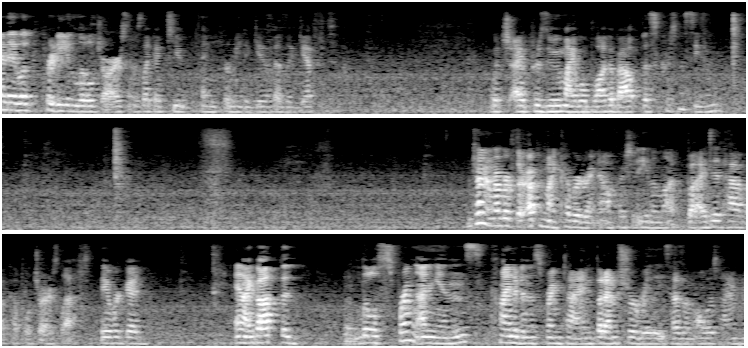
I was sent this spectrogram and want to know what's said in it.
And they looked pretty in little jars. It was like a cute thing for me to give as a gift which I presume I will blog about this Christmas season. I'm trying to remember if they're up in my cupboard right now, if I should even look, but I did have a couple jars left. They were good. And I got the little spring onions kind of in the springtime, but I'm sure Raley's has them all the time,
